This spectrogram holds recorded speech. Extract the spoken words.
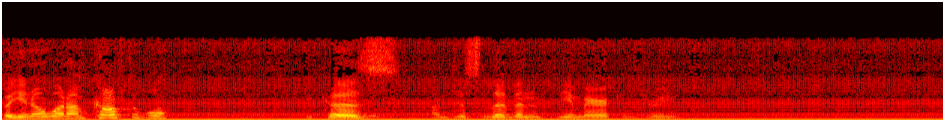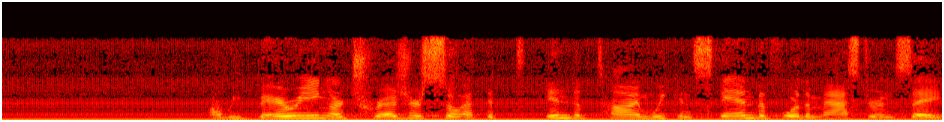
But you know what? I'm comfortable because I'm just living the American dream. Are we burying our treasures so at the end of time we can stand before the Master and say,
